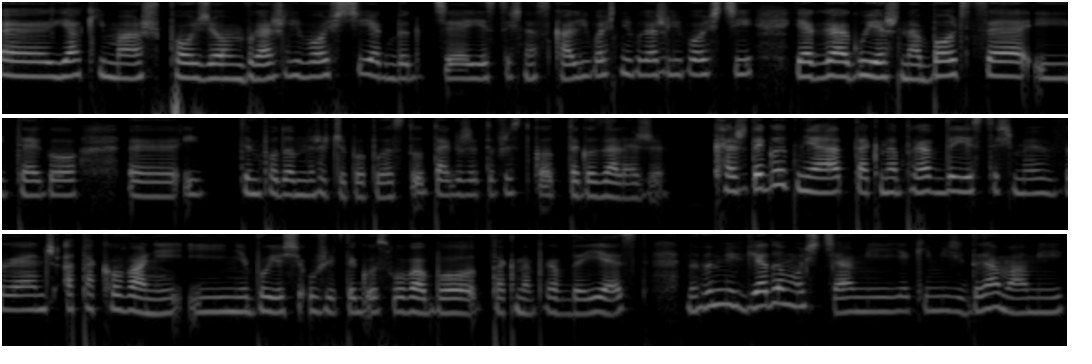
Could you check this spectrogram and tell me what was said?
e, jaki masz poziom wrażliwości, jakby gdzie jesteś na skali właśnie wrażliwości, jak reagujesz na bodźce i tego e, i tym podobne rzeczy po prostu. Także to wszystko od tego zależy. Każdego dnia tak naprawdę jesteśmy wręcz atakowani i nie boję się użyć tego słowa, bo tak naprawdę jest, nowymi wiadomościami, jakimiś dramami,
